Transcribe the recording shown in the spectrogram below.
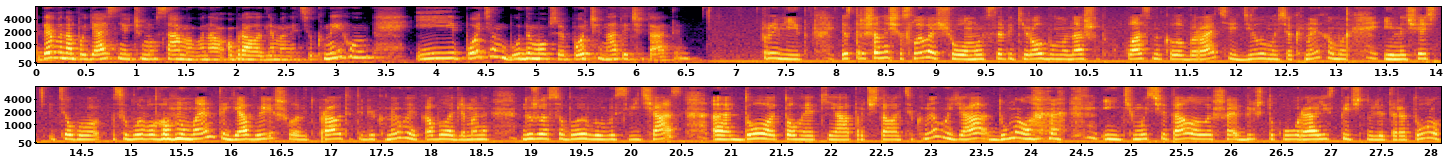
де вона пояснює, чому саме вона обрала для мене цю книгу, і потім будемо вже починати читати. Привіт! Я страшенно щаслива, що ми все-таки робимо нашу таку класну колаборацію, ділимося книгами. І на честь цього особливого моменту я вирішила відправити тобі книгу, яка була для мене дуже особливою у свій час. Е, До того як я прочитала цю книгу, я думала і чомусь читала лише більш таку реалістичну літературу,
